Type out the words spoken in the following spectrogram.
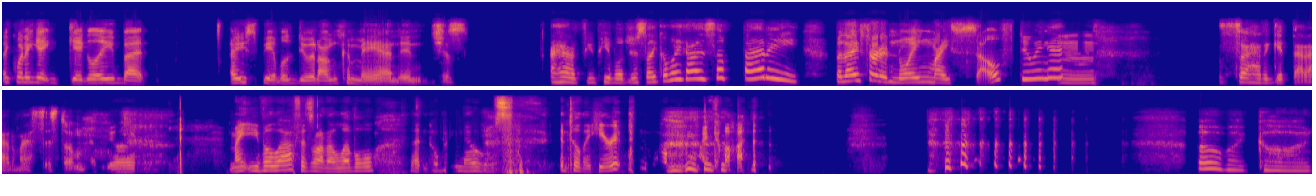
like when I get giggly, but I used to be able to do it on command and just. I had a few people just like, oh my god, it's so funny. But then I started annoying myself doing it. Mm. So I had to get that out of my system. My evil laugh is on a level that nobody knows until they hear it. Oh my god. oh my god.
